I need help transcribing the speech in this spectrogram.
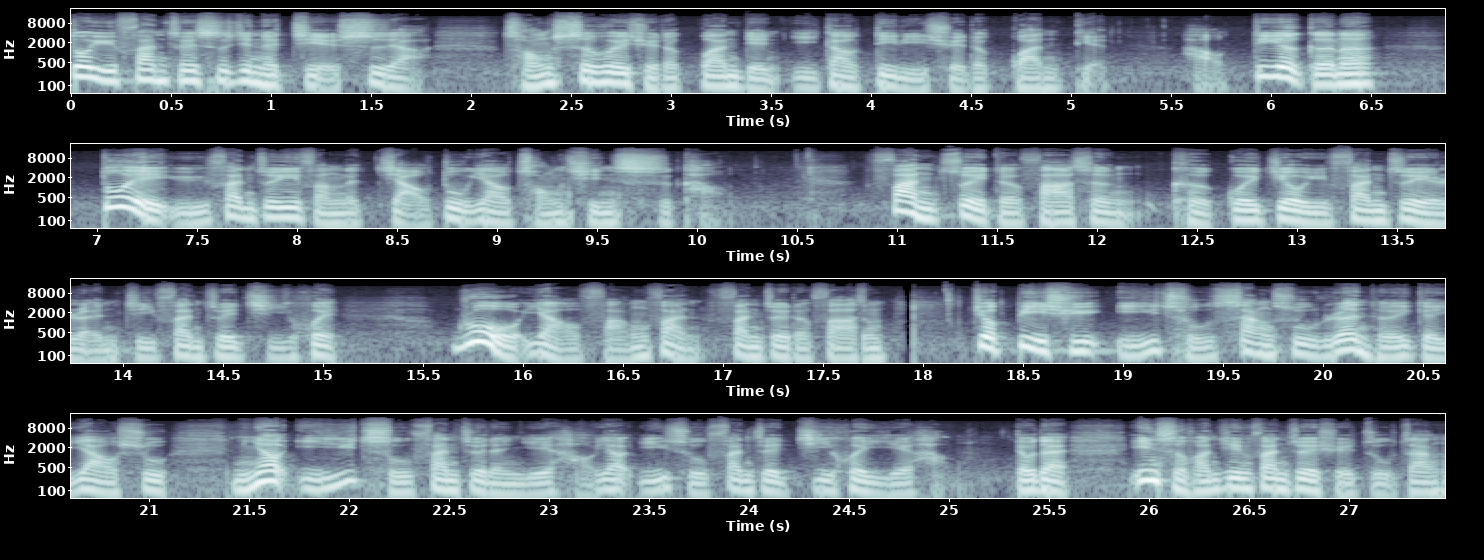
对于犯罪事件的解释啊，从社会学的观点移到地理学的观点。好，第二个呢，对于犯罪预防的角度要重新思考。犯罪的发生可归咎于犯罪人及犯罪机会。若要防范犯罪的发生，就必须移除上述任何一个要素。你要移除犯罪人也好，要移除犯罪机会也好，对不对？因此，环境犯罪学主张，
